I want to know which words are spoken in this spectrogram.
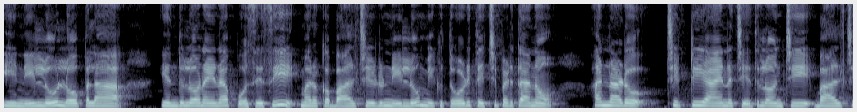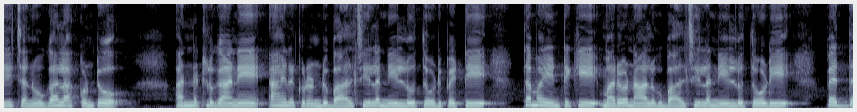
ఈ నీళ్ళు లోపల ఎందులోనైనా పోసేసి మరొక బాల్చీడు నీళ్ళు మీకు తోడి తెచ్చి పెడతాను. అన్నాడు. చిట్టి ఆయన చేతిలోంచి బాల్చీ చనువుగా లాక్కుంటూ. అన్నట్లుగానే ఆయనకు రెండు బాల్చీల నీళ్ళు తోడిపెట్టి తమ ఇంటికి మరో నాలుగు బాల్చీల నీళ్ళు తోడి పెద్ద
